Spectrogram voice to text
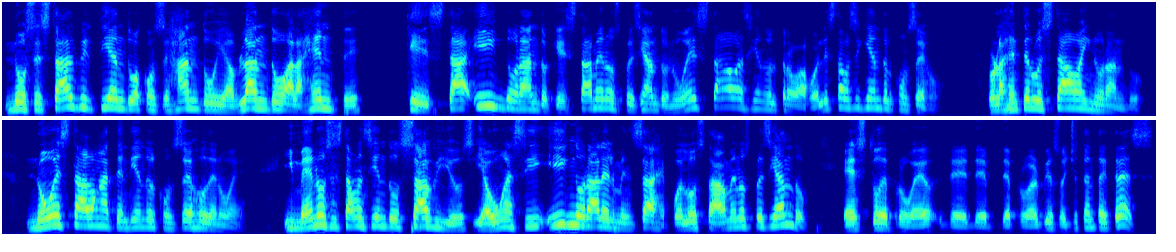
nos está advirtiendo, aconsejando y hablando a la gente que está ignorando, que está menospreciando, no estaba haciendo el trabajo, él estaba siguiendo el consejo, pero la gente lo estaba ignorando. No estaban atendiendo el consejo de Noé y menos estaban siendo sabios y aún así ignorar el mensaje, pues lo estaba menospreciando. Esto de, Proverbios 8:33.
